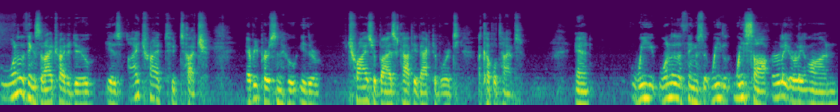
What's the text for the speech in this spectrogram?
one of the things that I try to do is I try to touch every person who either tries or buys a copy of ActiveWords a couple times. And we one of the things that we we saw early early on,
